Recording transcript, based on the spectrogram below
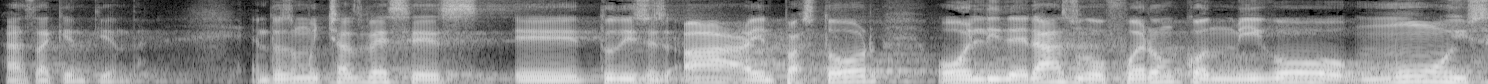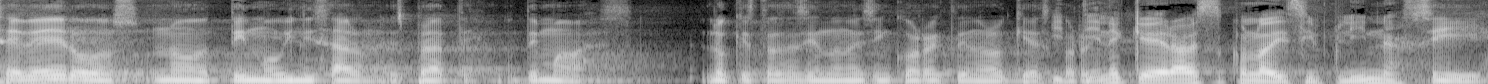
hasta que entienda. Entonces muchas veces eh, tú dices, ah, el pastor o el liderazgo fueron conmigo muy severos. No, te inmovilizaron. Espérate, no te muevas. Lo que estás haciendo no es incorrecto y no lo quieres y tiene que ver a veces con la disciplina. Sí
